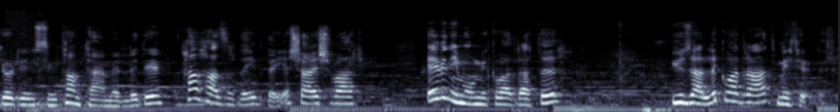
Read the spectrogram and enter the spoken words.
Gördüyünüz kimi tam təmirlidir. Hal-hazırda evdə yaşayış var. Evin ümumi kvadratı 150 kvadrat metrdir.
